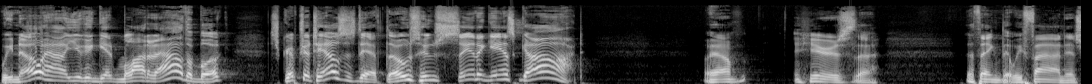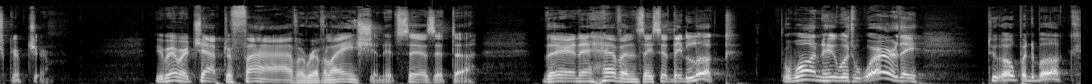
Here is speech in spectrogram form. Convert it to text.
We know how you can get blotted out of the book. Scripture tells us that those who sin against God. Well, here's the the thing that we find in Scripture. You remember chapter 5 of Revelation, it says that uh, there in the heavens, they said they looked for one who was worthy to open the book.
